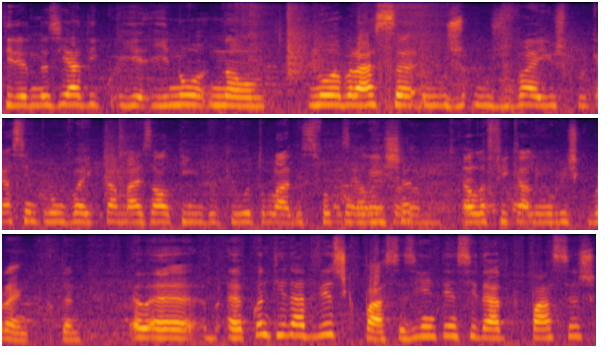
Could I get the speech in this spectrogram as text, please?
tira demasiado e, e, e não, não, não abraça os, os, veios, porque há sempre um veio que está mais altinho do que o outro lado e se for Mas com ela é lixa, é ela fica ali um risco branco. Portanto, a, a, a, quantidade de vezes que passas e a intensidade que passas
